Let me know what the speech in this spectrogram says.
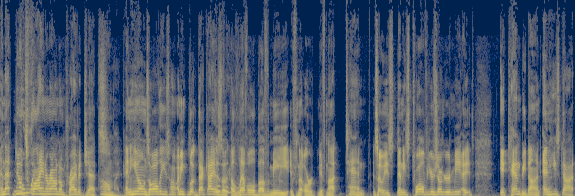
And that dude's way. flying around on private jets. Oh, my God. And he owns all these. Home- I mean, look, that guy is a, a level above me, if not, or if not ten. So he's then he's twelve years younger than me. It, it can be done, and he's got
